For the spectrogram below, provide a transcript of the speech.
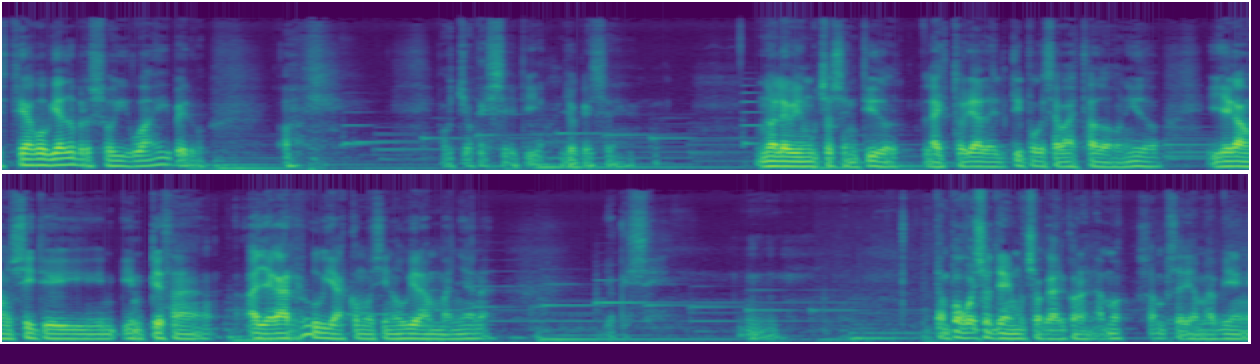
estoy agobiado pero soy guay, pero, oh, yo qué sé, tío, yo qué sé no le vi mucho sentido la historia del tipo que se va a Estados Unidos y llega a un sitio y, empieza a llegar rubias como si no hubieran mañana. Yo qué sé. Mm. Tampoco eso tiene mucho que ver con el amor, sería más bien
